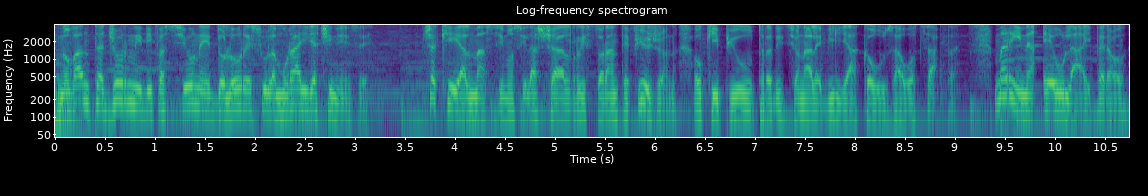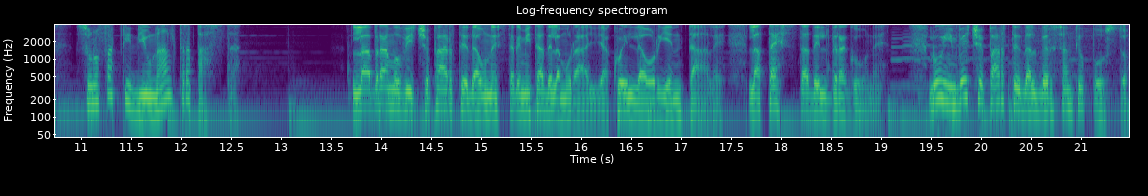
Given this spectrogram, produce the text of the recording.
90 giorni di passione e dolore sulla muraglia cinese, c'è chi al massimo si lascia al ristorante Fusion o chi più tradizionale vigliacco usa WhatsApp. Marina e Ulai però sono fatti di un'altra pasta. L'Abramovic parte da un'estremità della muraglia, quella orientale, la testa del dragone. Lui invece parte dal versante opposto,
